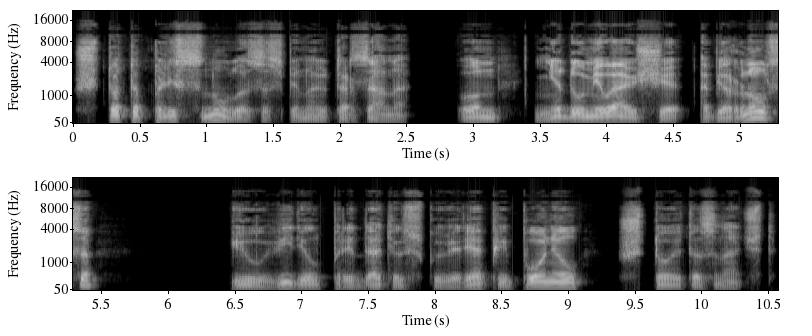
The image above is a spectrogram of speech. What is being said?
Что-то плеснуло за спиной Тарзана. Он недоумевающе обернулся — и увидел предательскую рябь и понял, что это значит.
